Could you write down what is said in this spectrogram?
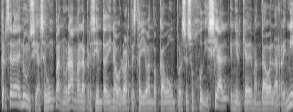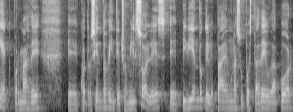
Tercera denuncia. Según Panorama, la presidenta Dina Boluarte está llevando a cabo un proceso judicial en el que ha demandado a la RENIEC por más de 428 eh, mil soles, eh, pidiendo que le paguen una supuesta deuda por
